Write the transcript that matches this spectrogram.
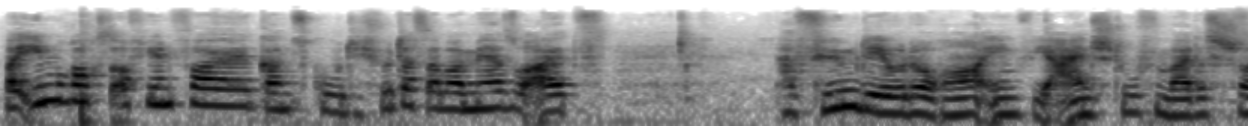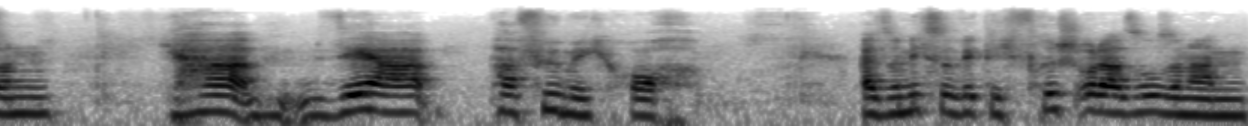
Bei ihm roch es auf jeden Fall ganz gut. Ich würde das aber mehr so als Parfümdeodorant irgendwie einstufen, weil das schon, ja, sehr parfümig roch. Also nicht so wirklich frisch oder so, sondern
